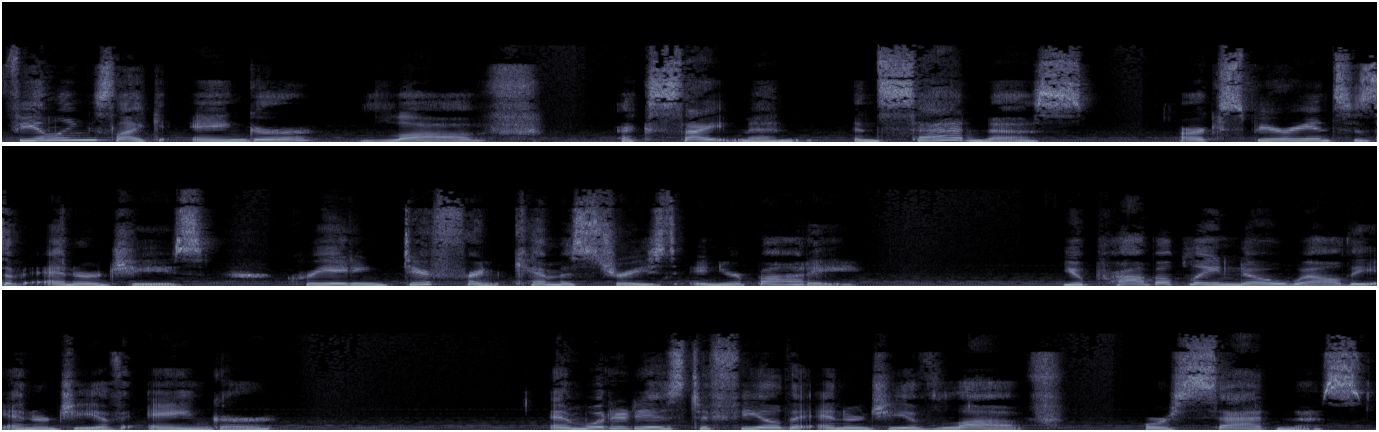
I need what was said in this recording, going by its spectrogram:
Feelings like anger, love, excitement, and sadness are experiences of energies creating different chemistries in your body. You probably know well the energy of anger and what it is to feel the energy of love or sadness.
